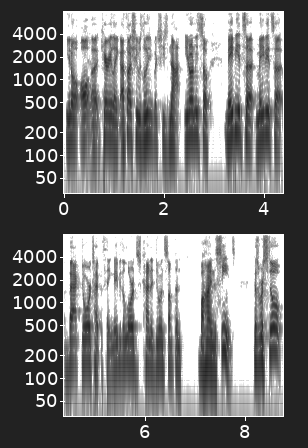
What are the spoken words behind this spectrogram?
you know, all Yeah. uh, Kari Lake. I thought she was losing, but she's not. You know what I mean? So maybe it's a maybe it's a backdoor type of thing. Maybe the Lord's kind of doing something behind the scenes because we're still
